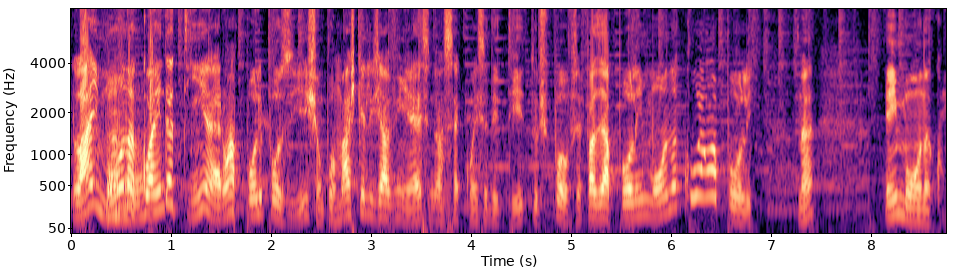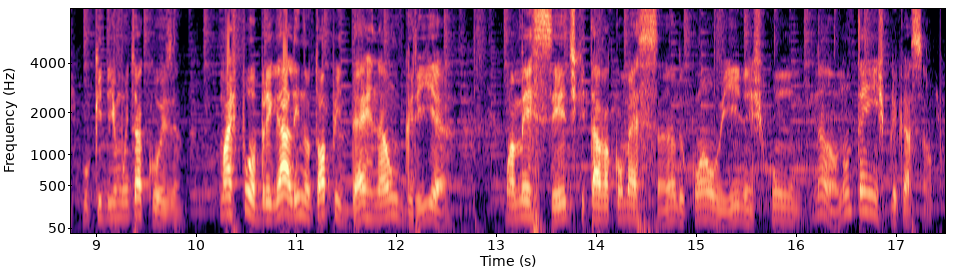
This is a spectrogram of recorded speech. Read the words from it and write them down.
Lá em Mônaco uhum. ainda tinha, era uma pole position, por mais que ele já viesse numa sequência de títulos, pô, você fazer a pole em Mônaco é uma pole, né? Em Mônaco, o que diz muita coisa. Mas, pô, brigar ali no top 10 na Hungria, uma Mercedes que estava começando, com a Williams, com. Não, não tem explicação, pô.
